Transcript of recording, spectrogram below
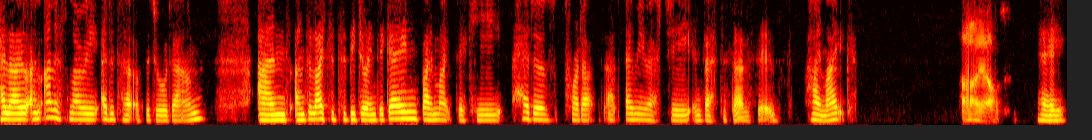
Hello, I'm Alice Murray, editor of The Drawdown, and I'm delighted to be joined again by Mike Dickey, head of product at MUFG Investor Services. Hi, Mike. Hi, Alice. Hey.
